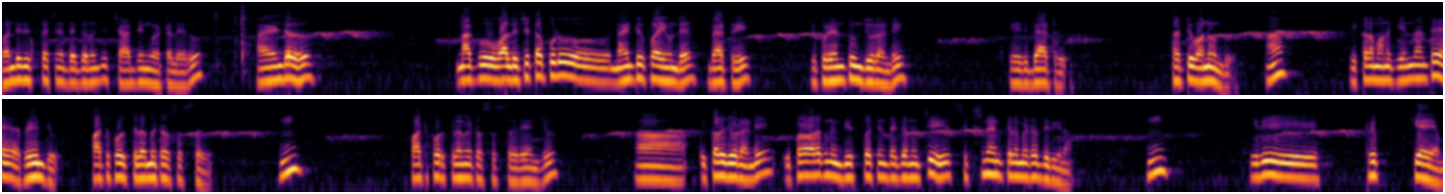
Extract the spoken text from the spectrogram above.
బండి తీసుకొచ్చిన దగ్గర నుంచి ఛార్జింగ్ పెట్టలేదు. అండ్ నాకు వాళ్ళు ఇచ్చేటప్పుడు నైంటీ ఫైవ్ ఉండే బ్యాటరీ. ఇప్పుడు ఎంత ఉంది చూడండి. ఇది బ్యాటరీ. థర్టీ వన్ ఉంది. ఇక్కడ మనకి ఏంటంటే రేంజ్ ఫార్టీ ఫోర్ కిలోమీటర్స్ వస్తుంది. ఫార్టీ ఫోర్ కిలోమీటర్స్ వస్తుంది రేంజ్. ఇక్కడ చూడండి. ఇప్పటివరకు నేను తీసుకొచ్చిన దగ్గర నుంచి సిక్స్టీ నైన్ కిలోమీటర్ తిరిగిన. ఇది ట్రిప్ కేఎం.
